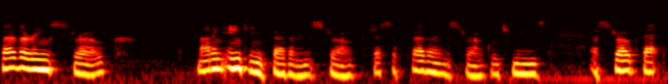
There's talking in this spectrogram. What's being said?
feathering stroke, not an inking feathering stroke, just a feathering stroke, which means a stroke that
